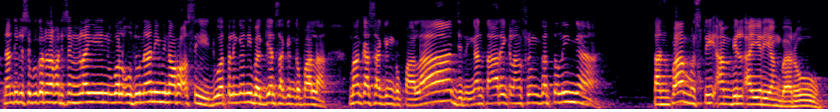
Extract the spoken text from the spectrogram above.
nanti disebutkan dalam hadis yang lain wal udhunani minarasi. Dua telinga ini bagian saking kepala. Maka saking kepala jenengan tarik langsung ke telinga tanpa mesti ambil air yang baru.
